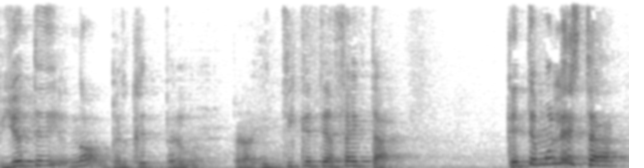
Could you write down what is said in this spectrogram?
Yo te digo, no, pero, pero, pero a ti qué te afecta. ¿Qué te molesta?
